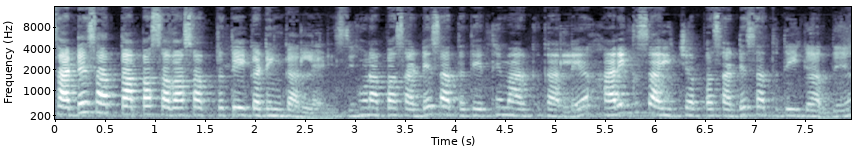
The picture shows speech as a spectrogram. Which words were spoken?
7.5 ਆਪਾਂ 7.5 ਤੇ ਕਟਿੰਗ ਕਰ ਲੈਣੀ ਸੀ। ਹੁਣ ਆਪਾਂ 7.5 ਤੇ ਇੱਥੇ ਮਾਰਕ ਕਰ ਲਿਆ। ਹਰ ਇੱਕ ਸਾਈਜ਼ 'ਚ ਆਪਾਂ 7.5 ਤੇ ਹੀ ਕਰਦੇ ਆ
